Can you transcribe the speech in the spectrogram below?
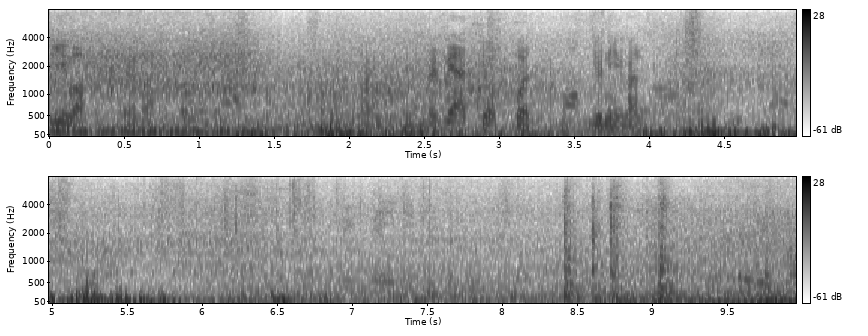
พี่บ่ไปป่ะไปไปแวะจบกดอยู่นี่กัน ค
